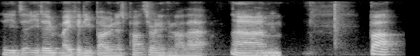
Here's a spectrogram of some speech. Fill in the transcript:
you, d- you didn't make any bonus putts or anything like that um but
